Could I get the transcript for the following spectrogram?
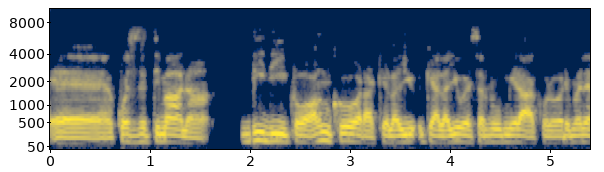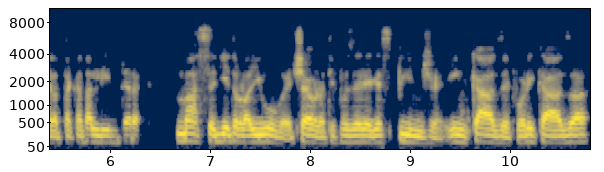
Eh, questa settimana vi dico ancora che, la, che alla Juve serve un miracolo rimanere attaccata all'Inter, ma se dietro la Juve c'è una tifoseria che spinge in casa e fuori casa,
